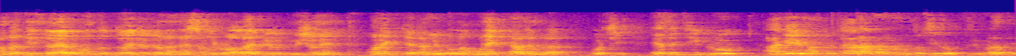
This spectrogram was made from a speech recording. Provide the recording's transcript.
আমরা Deendayal Antyodaya Yojana national rural livelihood মিশনে অনেক যেটা আমি বললাম, অনেক কাজ আমরা করছি। এসএইচজি গ্রুপ আগে মাত্র চার হাজারের মতো ছিল ত্রিপুরাতে।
